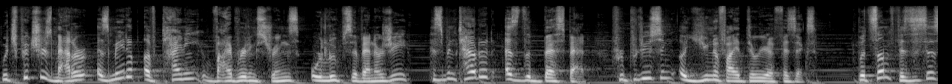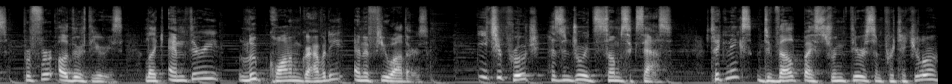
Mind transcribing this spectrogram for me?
which pictures matter as made up of tiny vibrating strings or loops of energy, has been touted as the best bet for producing a unified theory of physics. But some physicists prefer other theories, like M theory, loop quantum gravity, and a few others. Each approach has enjoyed some success. Techniques developed by string theorists in particular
